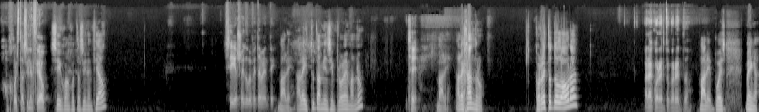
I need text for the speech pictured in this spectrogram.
Juanjo está silenciado. Sí, Juanjo está silenciado. Sí, os oigo perfectamente. Vale. Aleix, tú también sin problemas, ¿no? Sí. Vale. Alejandro, ¿correcto todo ahora? Ahora correcto, correcto. Vale, pues venga.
